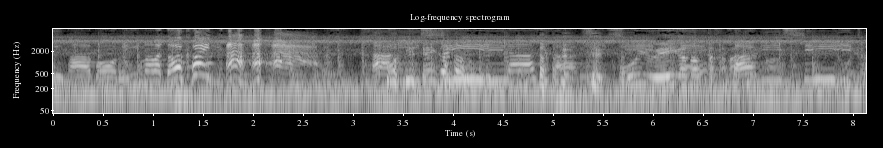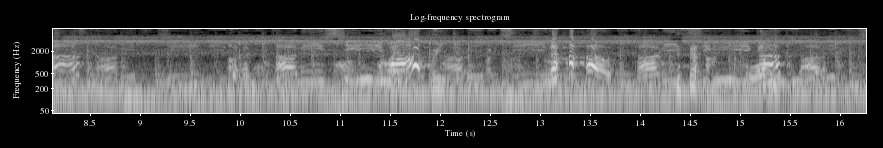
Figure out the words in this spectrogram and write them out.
ーパーボール今はどこ行った寂しいな寂しいこういう映画だったかな寂しいか寂しい寂しいわ。寂しいが寂しい。か寂し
